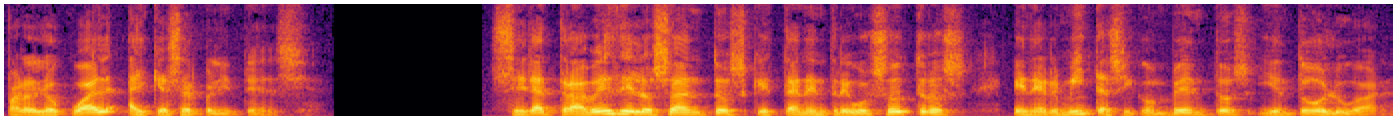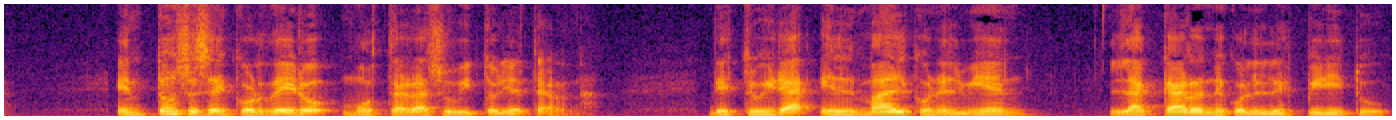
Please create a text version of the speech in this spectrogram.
para lo cual hay que hacer penitencia. Será a través de los santos que están entre vosotros, en ermitas y conventos y en todo lugar. Entonces el Cordero mostrará su victoria eterna. Destruirá el mal con el bien, la carne con el espíritu,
